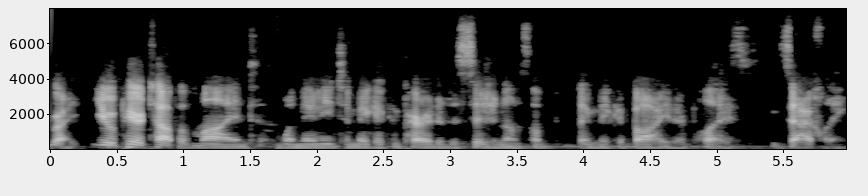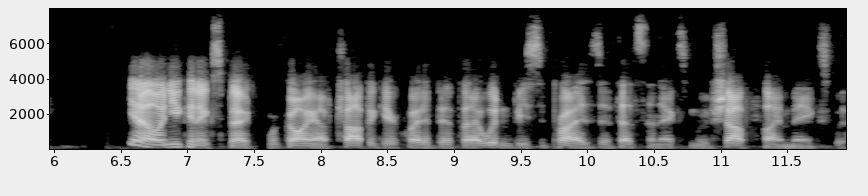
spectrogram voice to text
Right. You appear top of mind when they need to make a comparative decision on something they could buy their place. Exactly you know, and you can expect we're going off topic here quite a bit, but I wouldn't be surprised if that's the next move Shopify makes with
